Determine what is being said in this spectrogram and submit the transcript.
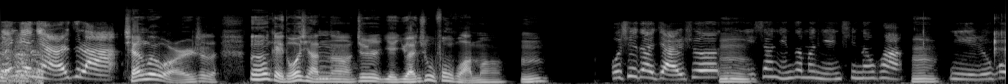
钱给你儿子了，钱归我儿子了，那能给多少钱呢？就是也原数奉还吗？嗯。不是的，假如说你像您这么年轻的话，嗯，你如果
